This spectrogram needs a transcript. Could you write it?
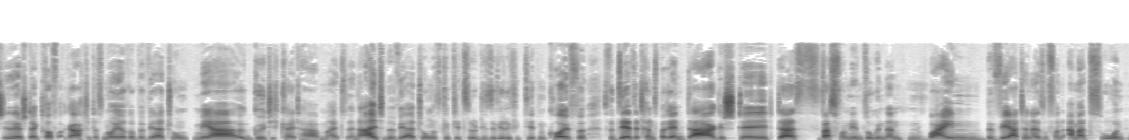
sehr stark darauf geachtet, dass neuere Bewertungen mehr Gültigkeit haben als eine alte Bewertung. Es gibt jetzt so diese verifizierten Käufe. Es wird sehr, sehr transparent dargestellt, dass was von den sogenannten Wine-Bewertern, also von Amazon,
